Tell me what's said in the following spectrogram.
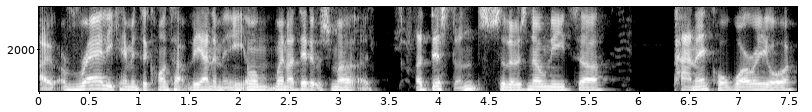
I rarely came into contact with the enemy. And when I did, it was from a, a distance. So there was no need to panic or worry or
